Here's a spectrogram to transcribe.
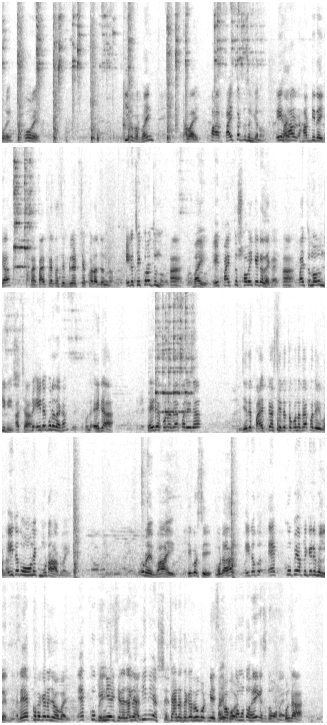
ওরে ওরে। কি ব্যাপার ভাই? ভাই। পাইপ কাটতেছেন কেন? এই। হাড় হাড্ডি রেখা। ভাই পাইপ কাটতেছি ব্লেড চেক করার জন্য। এটা চেক করার জন্য? হ্যাঁ। ভাই এই পাইপ তো সবাই কেটে দেখায়। হ্যাঁ। পাইপ তো নরম জিনিস। আচ্ছা। এটা করে দেখান। এইটা এইটা কোনো ব্যাপারই না। যেটা পাইপ কাটছি এটা তো কোনো ব্যাপারই হইব না। এইটা তো অনেক মোটা হাড় ভাই। ওরে ভাই। কি করছি? মোটা? এটা তো এক কোপে আপনি কেটে ফেললেন। এটা এক কোপে কেটে যাব ভাই। এক কোপে? কি নিয়ে আইছি জানেন? কি নিয়ে আসছে চায়না থেকে রোবট নিয়েছি আইছি রোবট মতো হয়ে গেছে তো মনে হয়। কোনটা?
